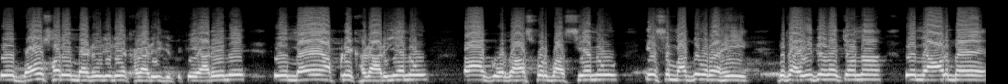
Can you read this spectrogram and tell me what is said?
ਤੇ ਬਹੁਤ ਸਾਰੇ ਮੈਡਲ ਜਿਹੜੇ ਖਿਡਾਰੀ ਜਿੱਤ ਕੇ ਆ ਰਹੇ ਨੇ ਤੇ ਮੈਂ ਆਪਣੇ ਖਿਡਾਰੀਆਂ ਨੂੰ, ਆ ਗੁਰਦਾਸਪੁਰ ਵਾਸੀਆਂ ਨੂੰ ਇਸ ਮਾਧਿਅਮ ਰਾਹੀਂ ਵਧਾਈ ਦੇਣਾ ਚਾਹੁੰਦਾ ਤੇ ਨਾਲ ਮੈਂ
